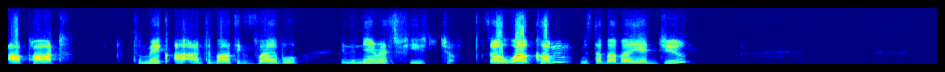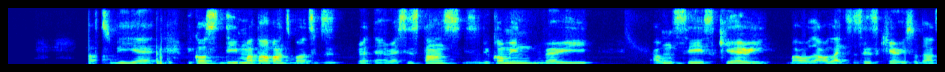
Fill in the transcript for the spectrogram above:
our part to make our antibiotics viable in the nearest future. So, welcome, Mr. Baba Yeju. To be here because the matter of antibiotics resistance is becoming very, I won't say scary, but I would, I would like to say scary so that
